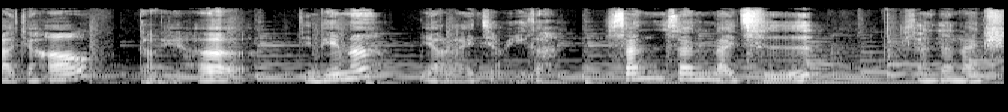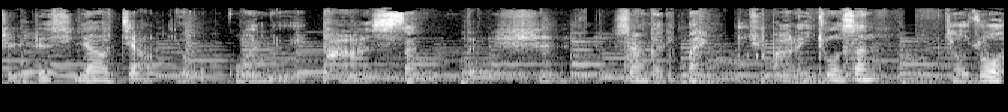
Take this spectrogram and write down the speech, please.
大家好，大家好，今天呢要来讲一个姗姗来迟。姗姗来迟就是要讲有关于爬山的事。上个礼拜去爬了一座山，叫做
